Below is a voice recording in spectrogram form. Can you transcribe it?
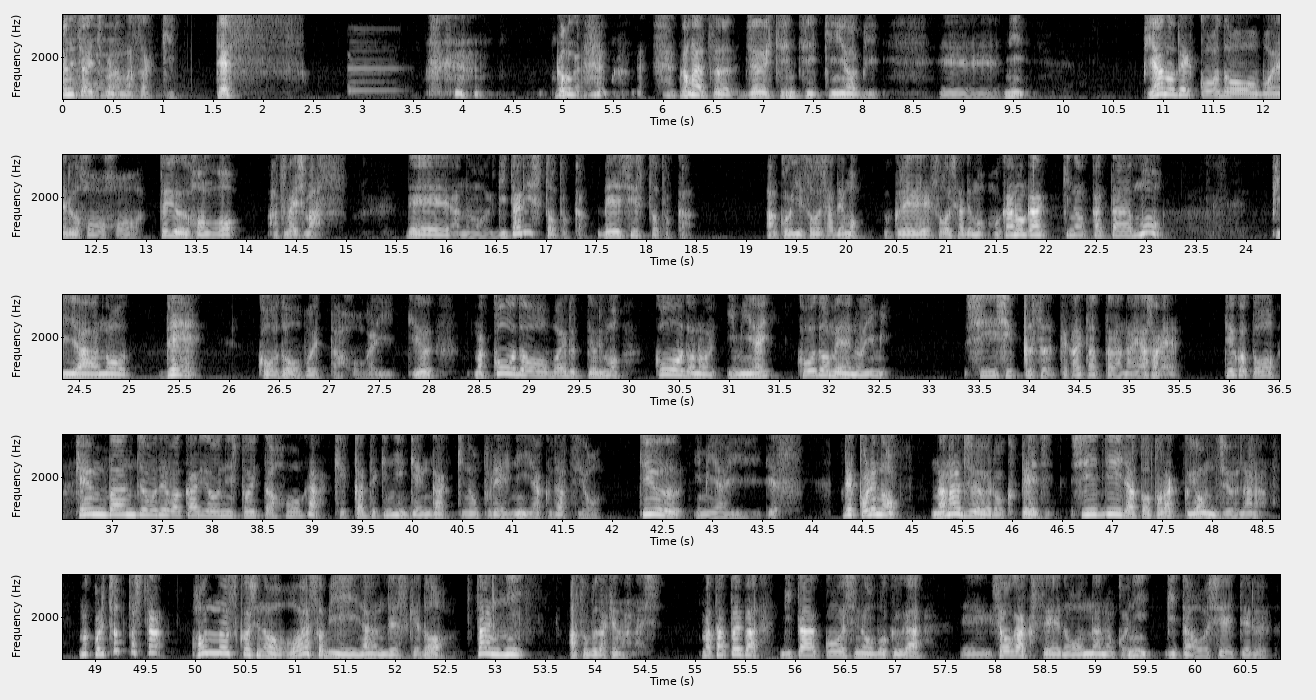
こんにちは、市村正樹です。5, 月17日金曜日、に、ピアノでコードを覚える方法という本を発売します。で、あの、ギタリストとか、ベーシストとか、アコギ奏者でも、ウクレレ奏者でも、他の楽器の方も、ピアノでコードを覚えた方がいいっていう、まあ、コードを覚えるってよりも、コードの意味合い、コード名の意味、C6 って書いてあったらなんやそれっていうことを鍵盤上でわかるようにしといた方が、結果的に弦楽器のプレイに役立つよっていう意味合いです。で、これの76ページ、CD だとトラック47。まあ、これちょっとしたほんの少しのお遊びなんですけど、単に遊ぶだけの話。まあ、例えばギター講師の僕が、小学生の女の子にギターを教えてる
